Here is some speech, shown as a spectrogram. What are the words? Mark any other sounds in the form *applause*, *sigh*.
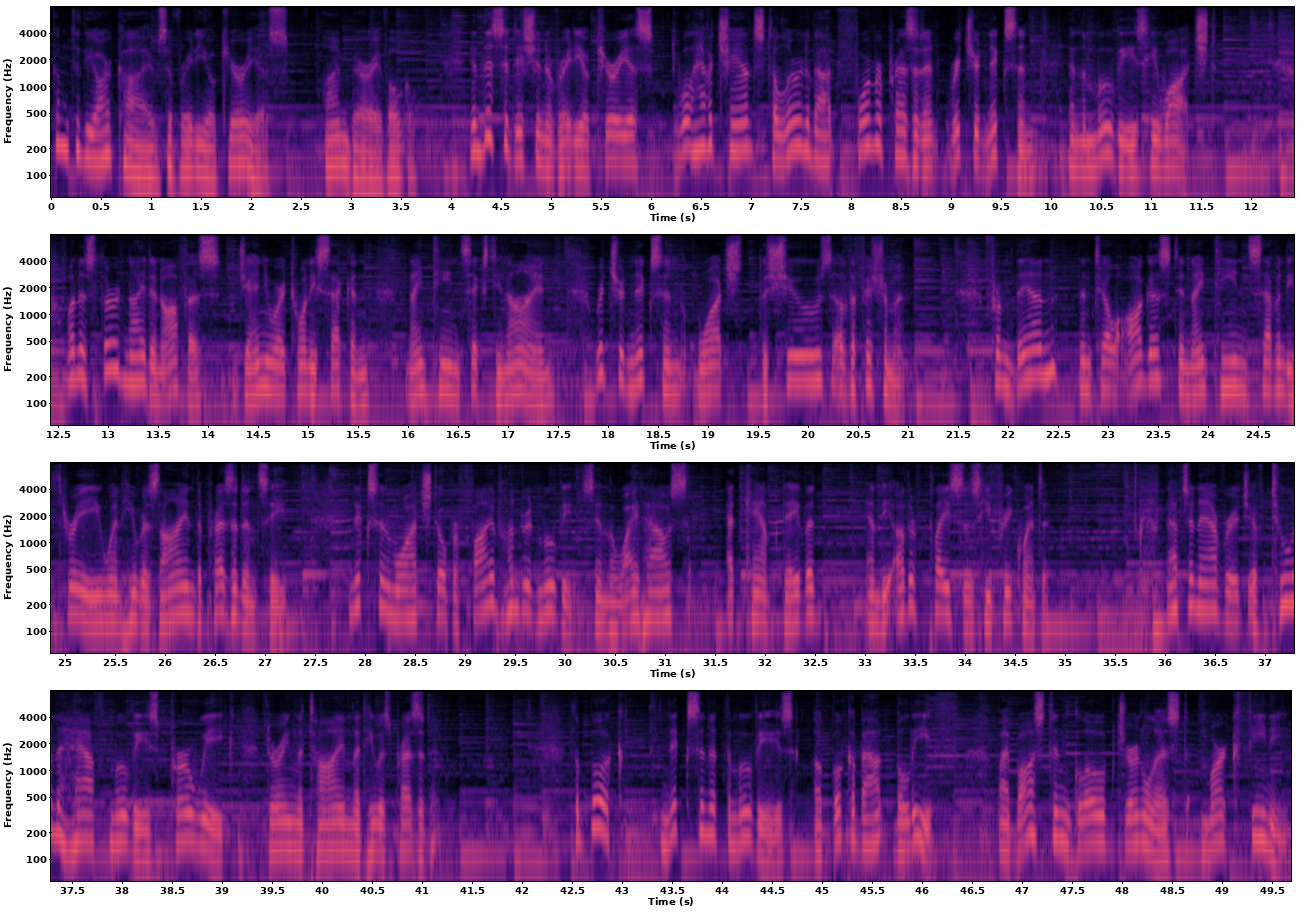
Welcome to the archives of Radio Curious. I'm Barry Vogel. In this edition of Radio Curious, we'll have a chance to learn about former President Richard Nixon and the movies he watched. On his third night in office, January 22, 1969, Richard Nixon watched The Shoes of the Fisherman. From then until August in 1973, when he resigned the presidency, Nixon watched over 500 movies in the White House, at Camp David, and the other places he frequented. That's an average of two and a half movies per week during the time that he was president. The book, Nixon at the Movies A Book About Belief, by Boston Globe journalist Mark Feeney,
